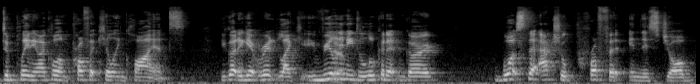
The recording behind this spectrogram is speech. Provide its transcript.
depleting i call them profit killing clients. You got to get rid like you really yep. need to look at it and go what's the actual profit in this job?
